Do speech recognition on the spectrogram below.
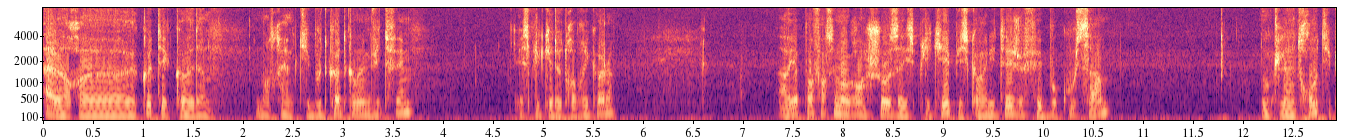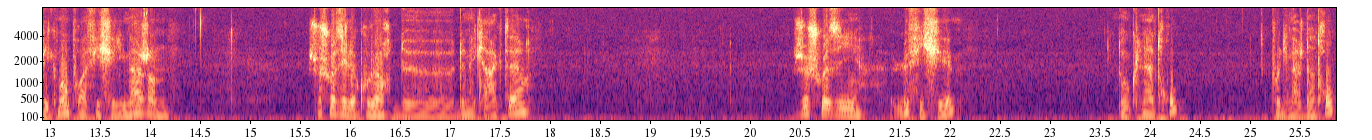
Alors, euh, côté code, je vais montrer un petit bout de code quand même vite fait. Expliquer deux trois bricoles. Alors il n'y a pas forcément grand chose à expliquer puisqu'en réalité je fais beaucoup ça. Donc l'intro typiquement pour afficher l'image. Je choisis la couleur de, mes caractères. Je choisis le fichier, donc l'intro, pour l'image d'intro.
